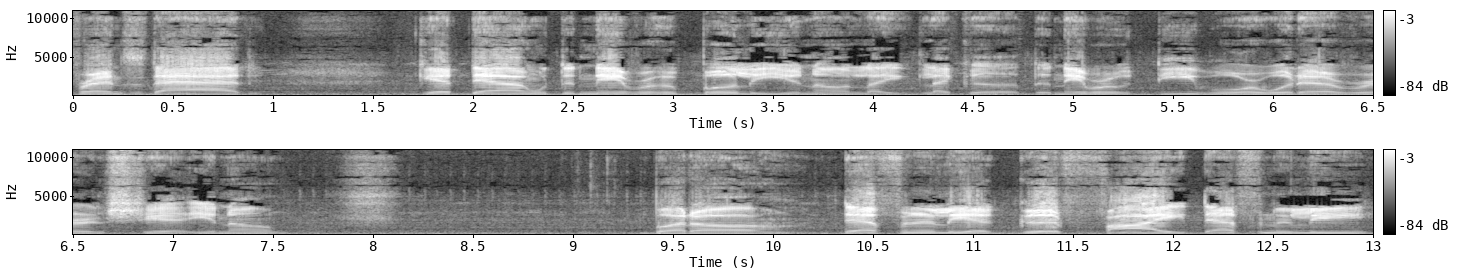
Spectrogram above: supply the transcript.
friend's dad get down with the neighborhood bully, you know, like like a, the neighborhood diva or whatever and shit, you know. But uh, definitely a good fight. Definitely,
